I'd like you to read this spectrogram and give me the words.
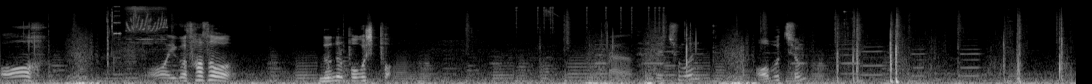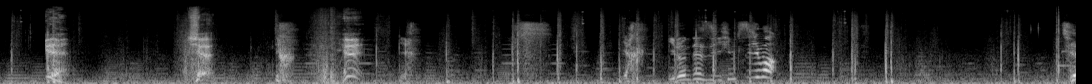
어, 어 이거 사서 눈을 보고 싶어. 자 사실 춤은 어부춤. 야 이런 데서 힘쓰지 마. 저.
